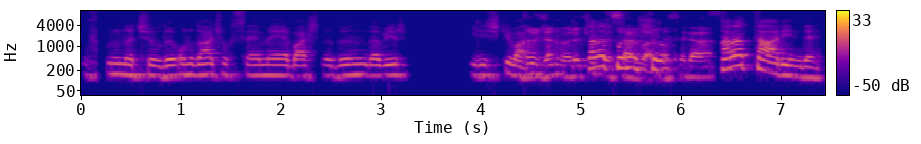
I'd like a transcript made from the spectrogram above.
ufkunun açıldığı, onu daha çok sevmeye başladığında bir ilişki var. Tabii canım öyle çok Sana eser var. şu. Mesela Sanat tarihinde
